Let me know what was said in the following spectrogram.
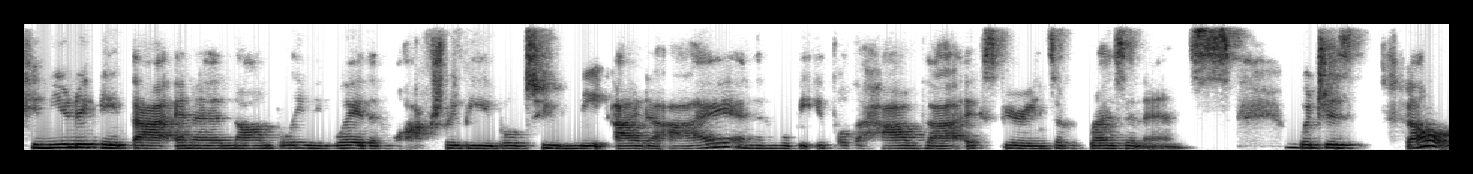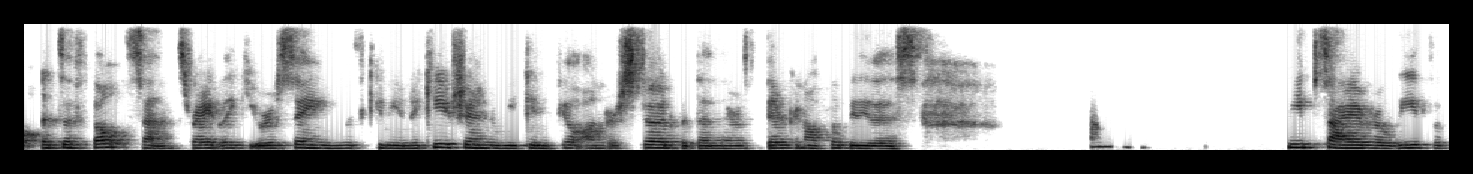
communicate that in a non blaming way, then we'll actually be able to meet eye to eye. And then we'll be able to have that experience of resonance, mm. which is felt. It's a felt sense, right? Like you were saying with communication, we can feel understood, but then there's, there can also be this deep sigh of relief of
